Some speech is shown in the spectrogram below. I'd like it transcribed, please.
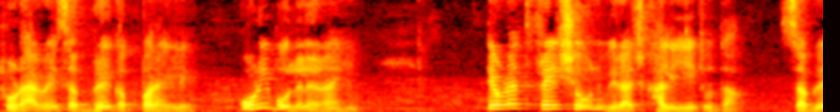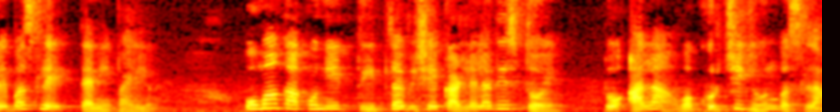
थोडा वेळ सगळे गप्प राहिले. कोणी बोललं नाही. तेवढ्यात फ्रेश होऊन विराज खाली येत होता. सगळे बसले त्यांनी पाहिलं. उमा काकूंनी ट्रीपचा विषय काढलेला दिसतोय. तो आला व खुर्ची घेऊन बसला.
